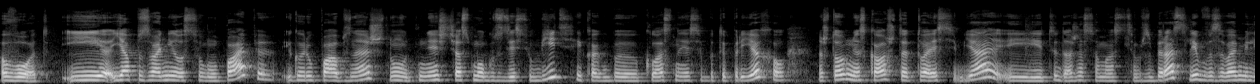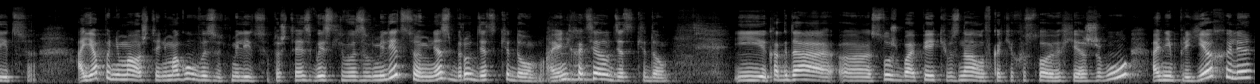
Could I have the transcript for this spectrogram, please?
Вот. И я позвонила своему папе и говорю, пап, знаешь, ну, меня сейчас могут здесь убить, и как бы классно, если бы ты приехал. На что он мне сказал, что это твоя семья, и ты должна сама с этим разбираться, либо вызывай милицию. А я понимала, что я не могу вызвать милицию, потому что если вызову милицию, меня заберут в детский дом. А я не хотела в детский дом. И когда э, служба опеки узнала, в каких условиях я живу, они приехали,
